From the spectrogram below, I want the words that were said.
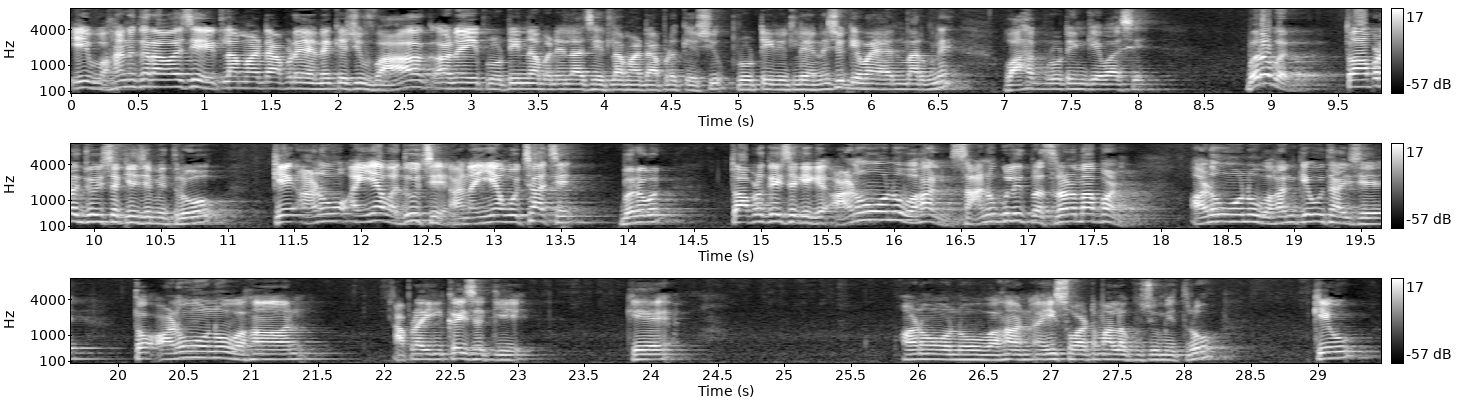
એ વહન કરાવે છે, એટલા માટે આપણે એને કહીશું વાહક અને એ પ્રોટીનના બનેલા છે, એટલા માટે આપણે કહીશું પ્રોટીન. એટલે એને શું કહેવાય? આયન માર્ગને વાહક પ્રોટીન કહેવાશે. બરાબર? તો આપણે જોઈ શકીએ છીએ મિત્રો કે અણુઓ અહીંયા વધુ છે અને અહીંયા ઓછા છે. બરાબર? તો આપણે કહી શકીએ કે અણુઓનું વહન સાનુકૂલિત પ્રસરણમાં પણ અણુઓનું વહન કેવું થાય છે? તો અણુઓનું વહન આપણે અહીં કહી શકીએ કે અણુઓનું વહન અહીં શોર્ટમાં લખું છું મિત્રો. કેવું?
